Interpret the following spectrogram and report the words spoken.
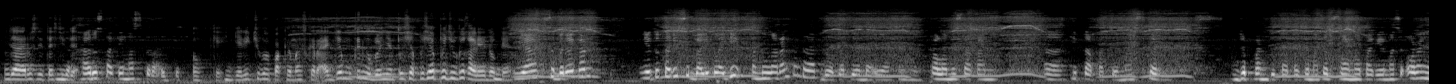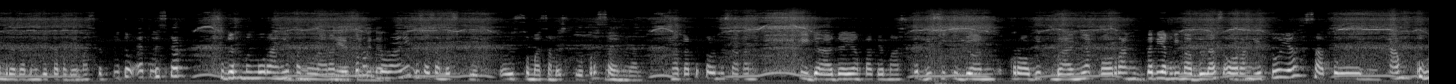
Nggak harus dites juga? harus pakai masker aja. Oke, jadi coba pakai masker aja mungkin nggak boleh nyentuh siapa-siapa juga kali ya dok ya? ya sebenarnya kan ya itu tadi sebalik lagi penularan kan lewat droplet ya mbak ya Mhm. kalau misalkan eh, kita pakai masker depan kita pakai masker sono pakai masker orang yang berhadapan kita pakai masker. Itu at least kan sudah mengurangi penularan. Iya itu kan penularannya bisa sampai 10 eh, cuma sampai 10 persen kan. Nah tapi kalau misalkan tidak ada yang pakai masker di situ jangan crowded banyak orang tadi yang 15 orang itu ya satu kampung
